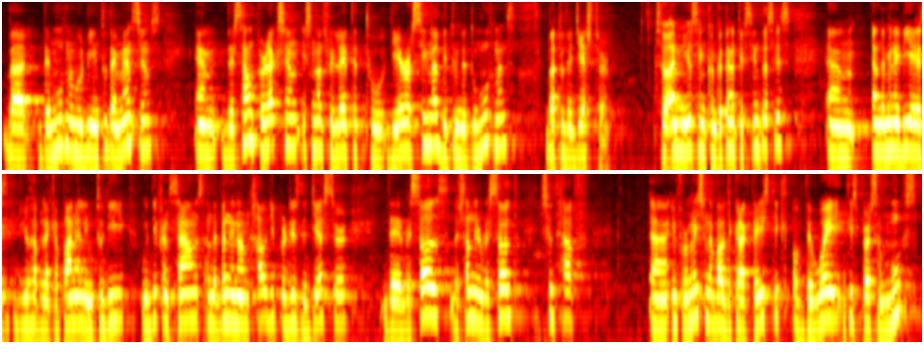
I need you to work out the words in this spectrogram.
but the movement will be in two dimensions, and the sound production is not related to the error signal between the two movements, but to the gesture. So I'm using concatenative synthesis, and, the main idea is you have like a panel in 2D with different sounds, and depending on how you produce the gesture, the result, the sounding result, should have uh, information about the characteristic of the way this person moves.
